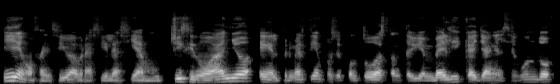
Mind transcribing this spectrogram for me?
Y en ofensiva Brasil hacía muchísimo daño. En el primer tiempo se contuvo bastante bien Bélgica ya en el segundo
